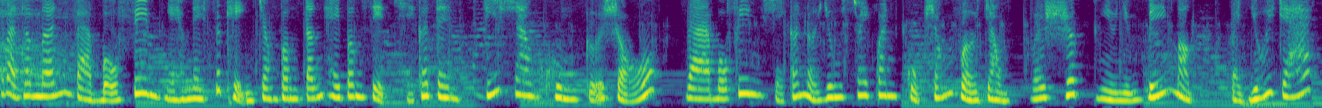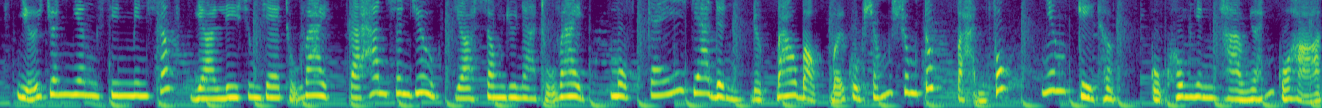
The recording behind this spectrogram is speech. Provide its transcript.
Các bạn thân mến và bộ phim ngày hôm nay xuất hiện trong bom tấn hay bom xịt sẽ có tên Phía sau khung cửa sổ và bộ phim sẽ có nội dung xoay quanh cuộc sống vợ chồng với rất nhiều những bí mật và dối trá giữa doanh nhân Shin Min Sok do Lee Sung Jae thủ vai và Han Sun Yu do Song Yuna thủ vai. Một cái gia đình được bao bọc bởi cuộc sống sung túc và hạnh phúc, nhưng kỳ thực cuộc hôn nhân hào nhoáng của họ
